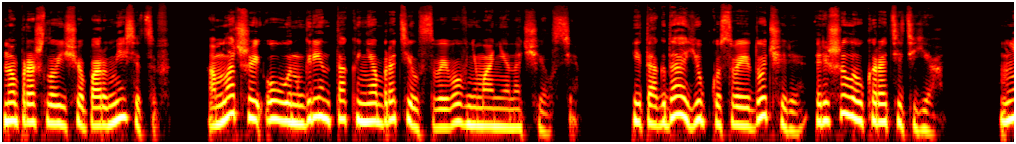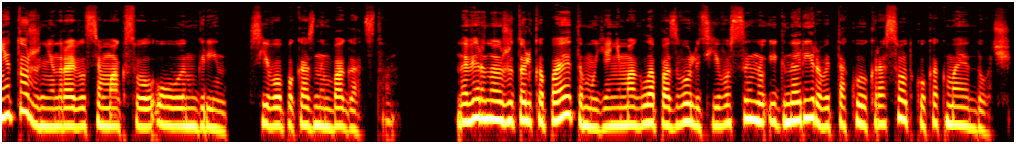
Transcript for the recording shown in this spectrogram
Но прошло еще пару месяцев, а младший Оуэн Грин так и не обратил своего внимания на Челси. И тогда юбку своей дочери решила укоротить я. Мне тоже не нравился Максвелл Оуэн Грин с его показным богатством. Наверное, уже только поэтому я не могла позволить его сыну игнорировать такую красотку, как моя дочь.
